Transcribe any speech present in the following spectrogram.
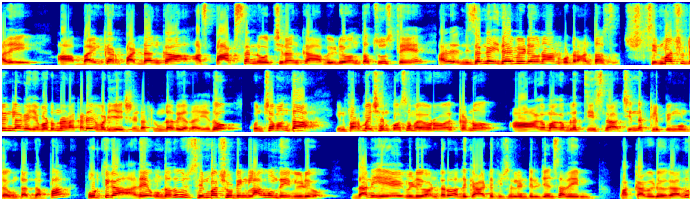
అది ఆ బైకర్ పడ్డాక ఆ స్పార్క్స్ అన్ని వచ్చినాక ఆ వీడియో అంతా చూస్తే అది నిజంగా ఇదే వీడియోనా అనుకుంటారు. అంత సినిమా షూటింగ్ లాగా ఎవడున్నాడు అక్కడ ఎవడు చేసిండు. అట్లా ఉండదు కదా. ఏదో కొంచెం అంతా ఇన్ఫర్మేషన్ కోసం ఎవరో ఎక్కడో ఆ ఆగమాగంలో తీసిన చిన్న క్లిప్పింగ్ ఉంటే ఉంటుంది తప్ప పూర్తిగా అదే ఉండదు. సినిమా షూటింగ్ లాగా ఉంది ఈ వీడియో. దాన్ని ఏ వీడియో అంటారు అందుకే ఆర్టిఫిషియల్ ఇంటెలిజెన్స్ అదేం పక్కా వీడియో కాదు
